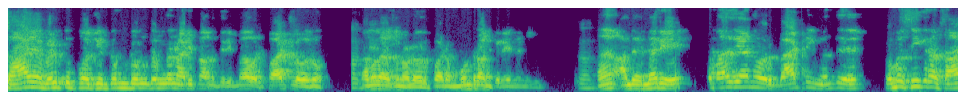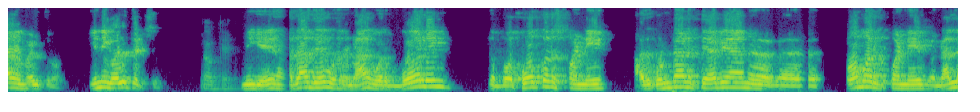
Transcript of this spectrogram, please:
சாயம் வெளுத்து போச்சு டும் டும் டும்னு அடிப்பாங்க தெரியுமா? ஒரு பாட்டுல வரும். கமல்ஹாசனோட ஒரு படம் மூன்றாம் பிறை நினைக்கிறேன் அந்த மாதிரி இந்த மாதிரியான ஒரு பேட்டிங் வந்து ரொம்ப சீக்கிரம் சாயம் வெளுத்துரும். இன்னைக்கு வெளுத்துடுச்சு. ஓகே நீங்க அதாவது ஒரு நாள் ஒரு போலிங் ஃபோக்கஸ் பண்ணி அதுக்கு உண்டான தேவையான ஹோம்ஒர்க் பண்ணி நல்ல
